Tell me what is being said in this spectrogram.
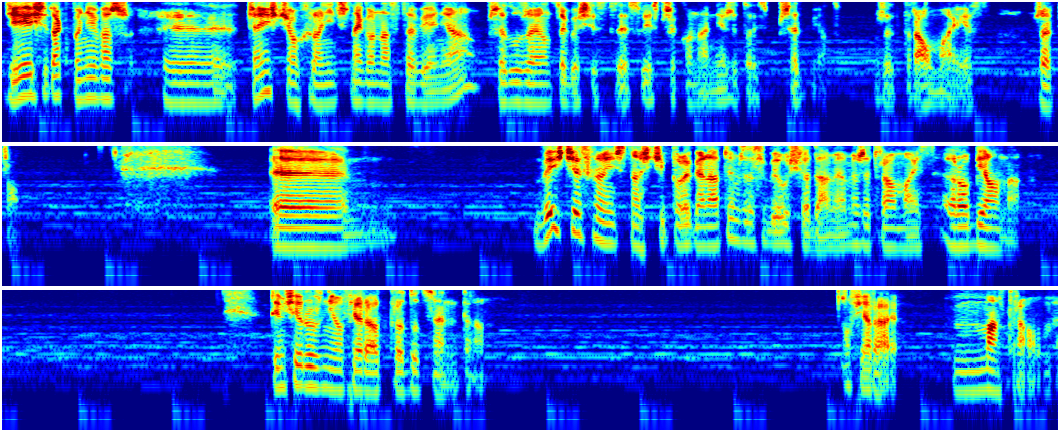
Dzieje się tak, ponieważ y, częścią chronicznego nastawienia przedłużającego się stresu jest przekonanie, że to jest przedmiot, że trauma jest rzeczą. Wyjście z chroniczności polega na tym, że sobie uświadamiamy, że trauma jest robiona. Tym się różni ofiara od producenta. Ofiara ma traumę,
